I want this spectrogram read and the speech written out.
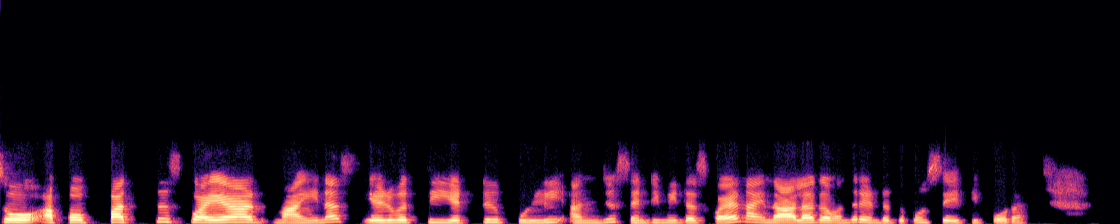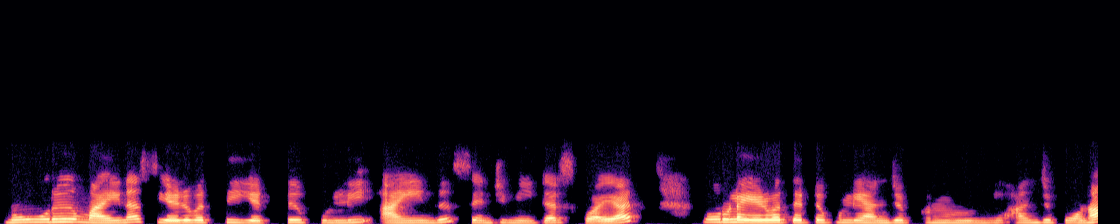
ஸோ அப்போ பத்து ஸ்கொயர் மைனஸ் எழுபத்தி எட்டு புள்ளி அஞ்சு சென்டிமீட்டர் ஸ்கொயர் நான் இந்த அழகை வந்து ரெண்டுத்துக்கும் சேர்த்தி போடுறேன். நூறு மைனஸ் எழுபத்தி எட்டு புள்ளி ஐந்து சென்டிமீட்டர் ஸ்கொயர் நூறுல எழுபத்தெட்டு புள்ளி அஞ்சு அஞ்சு போனா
